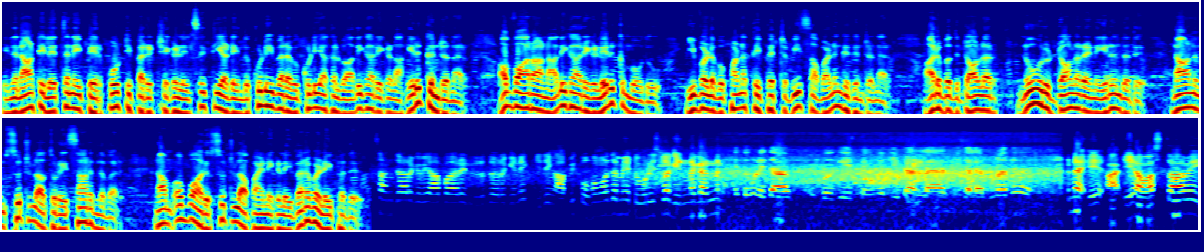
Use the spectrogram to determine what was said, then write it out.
இந்த நாட்டில் எத்தனை பேர் போட்டி பரீட்சைகளில் சித்தியடைந்து குடிவரவு குடியகல்வு அதிகாரிகளாக இருக்கின்றனர். அவ்வாறான அதிகாரிகள் இருக்கும்போது இவ்வளவு பணத்தை பெற்று விசா வழங்குகின்றனர். அறுபது டாலர் நூறு டாலர் என இருந்தது. நானும் சுற்றுலாத்துறை சார்ந்தவர். நாம் எவ்வாறு சுற்றுலா பயணிகளை வரவழைப்பது? කෙනෙක් ඉතින් අපි කොහොමද මේ ටූරිස්ට්ලා ගෙන්න ගන්න එතකොට එදා ඔබගේ පෙම්වතියට වීසා ලැබුණාද නෑ ඒ ඒ අවස්ථාවේ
